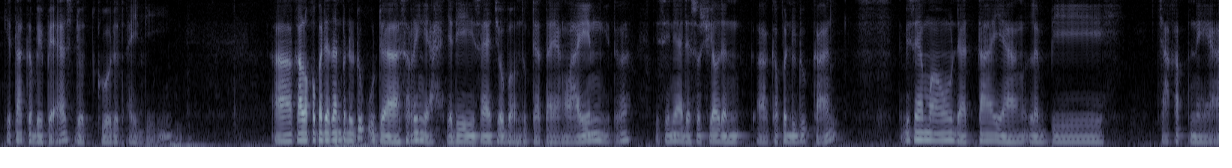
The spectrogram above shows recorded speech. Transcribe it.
Kita ke bps.go.id. Uh, eh, kalau kepadatan penduduk udah sering ya, jadi saya coba untuk data yang lain gitu. Di sini ada sosial dan uh, kependudukan. Tapi saya mau data yang lebih cakep nih ya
